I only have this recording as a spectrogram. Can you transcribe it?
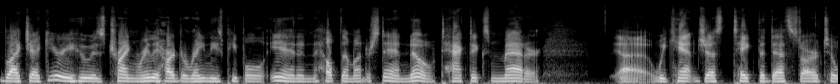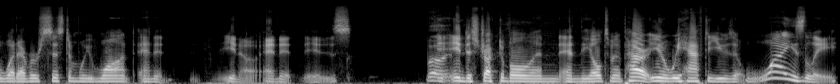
Blackjack Geary who is trying really hard to rein these people in and help them understand. No, tactics matter. Uh, we can't just take the Death Star to whatever system we want, and it, you know, and it is Well, indestructible and and the ultimate power you know we have to use it wisely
